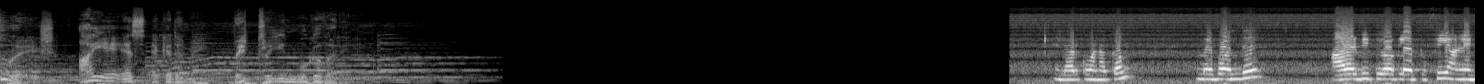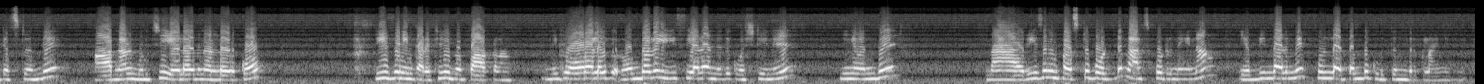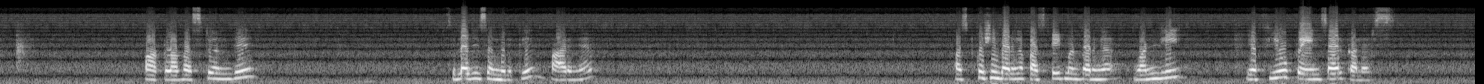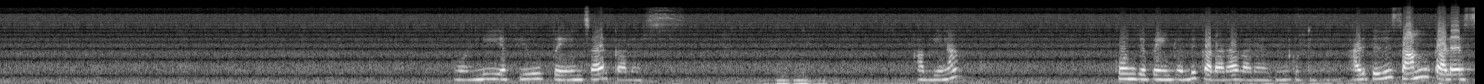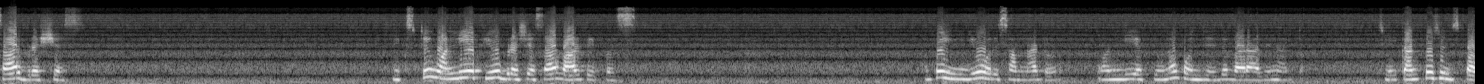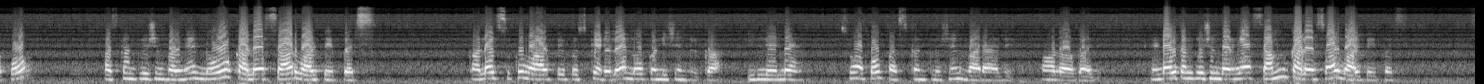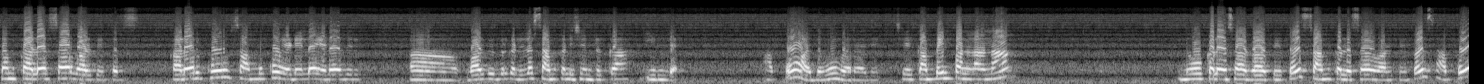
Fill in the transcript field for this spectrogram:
Suresh IAS academy வெற்றியின் முகவரி எல்லாருக்கும் வணக்கம் நம்ம இப்போ வந்து ஆர்ஆர்பி பிஓக்கில் இருக்க ஃப்ரீ ஆன்லைன் டெஸ்ட் வந்து ஆறு நாள் முடிச்சு ஏழாவது நாளில் இருக்கும் ரீசனிங் கரெக்ஷன் இப்போ பார்க்கலாம் இன்னைக்கு ஓரளவுக்கு ரொம்பவே ஈஸியாக தான் இருந்தது கொஸ்டின் நீங்கள் வந்து நான் ரீசனிங் ஃபஸ்ட்டு போட்டு மேக்ஸ் போட்டிருந்தீங்கன்னா எப்படி இருந்தாலுமே ஃபுல் அட்டம் கொடுத்துருந்துருக்கலாம் இன்னைக்கு பார்க்கலாம். ஃபஸ்ட்டு வந்து சிலஜிசம் இருக்குது பாருங்க. ஃபஸ்ட் கொஸ்டின் பாருங்க. ஃபஸ்ட் ஸ்டேட்மெண்ட் பாருங்க. Only a few paints are colors. Only a few paints are colours அப்படின்னா கொஞ்சம் பெயிண்ட் வந்து கலரா வராதுன்னு கொடுத்துருக்காங்க. அடுத்தது some colours are brushes. Next ஒன்லி a few brushes are wallpapers. அப்போ இங்கேயும் ஒரு சம் நாட் வரும். ஒன்லி எஃப்யூனா கொஞ்சம் இது வராதுன்னு அர்த்தம். சரி கன்க்ளூஷன்ஸ் பார்ப்போம். ஃபஸ்ட் கன்க்ளூஷன் பாருங்க. நோ கலர்ஸ் ஆர் வால்பேப்பர்ஸ் கலர்ஸுக்கும் வால்பேப்பர்ஸ்க்கும் இடையில நோ கண்டிஷன் இருக்கா? இல்லை இல்லை. ஸோ அப்போ ஃபஸ்ட் கன்க்ளூஷன் வராது. ஃபாலோ ஆகாது. ரெண்டாவது கன்க்ளூஷன் பாருங்க. Some colours are wallpapers some colours are wallpapers கலருக்கும் சம்முக்கும் இடையில ஏதாவது வால்பேப்பருக்கு இடையில சம் கண்டிஷன் இருக்கா? இல்லை. அப்போ அதுவும் வராது. சரி கம்பைன் பண்ணலாம்னா no colours are wallpaper some colours are wallpapers அப்போ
